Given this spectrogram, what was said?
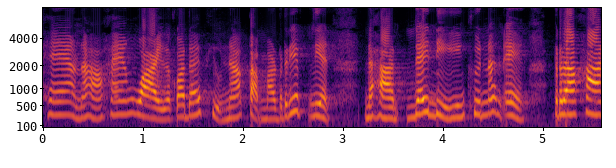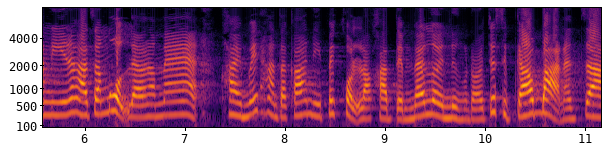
แห้งนะคะ แห้งไวแล้วก็ได้ผิวหน้ากลับมาเรียบเนียนนะคะได้ดียิ่งขึ้นนั่นเอง ราคานี้นะคะจะหมดแล้วนะแม่ ใครไม่ทานตะกร้านี้ไปกดราคาเต็มได้เลย 179 บาทนะจ๊ะ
